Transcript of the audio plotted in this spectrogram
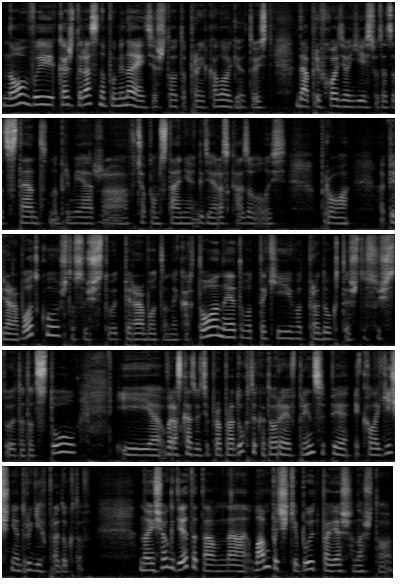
но вы каждый раз напоминаете что-то про экологию. То есть, да, при входе есть вот этот стенд, например, а, в теплом стане, где рассказывалось про переработку, что существует переработанный картон, и это вот такие вот продукты, что существует этот стул, и вы рассказываете про продукты, которые, в принципе, экологичнее других продуктов. Но еще где-то там на лампочке будет повешено, что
